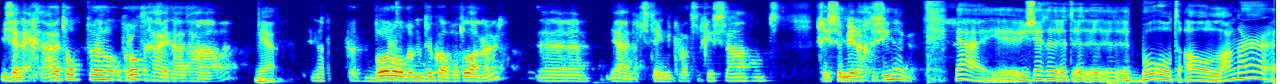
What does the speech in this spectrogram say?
die zijn echt uit op, op rottigheid uithalen. Ja. En dat, dat borrelde natuurlijk al wat langer. ja, dat is denk ik wat we gisteravond, gistermiddag gezien hebben. Ja, u zegt het, het, het, borrelt al langer.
